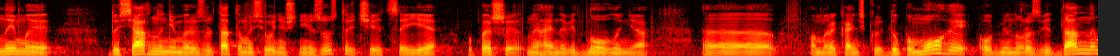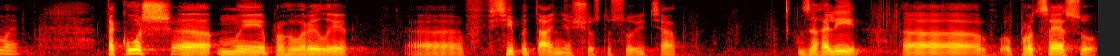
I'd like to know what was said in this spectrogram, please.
головними досягненнями, результатами сьогоднішньої зустрічі це є, по-перше, негайне відновлення е, американської допомоги, обміну розвідданими. Також е, ми проговорили е, всі питання, що стосуються взагалі процесу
